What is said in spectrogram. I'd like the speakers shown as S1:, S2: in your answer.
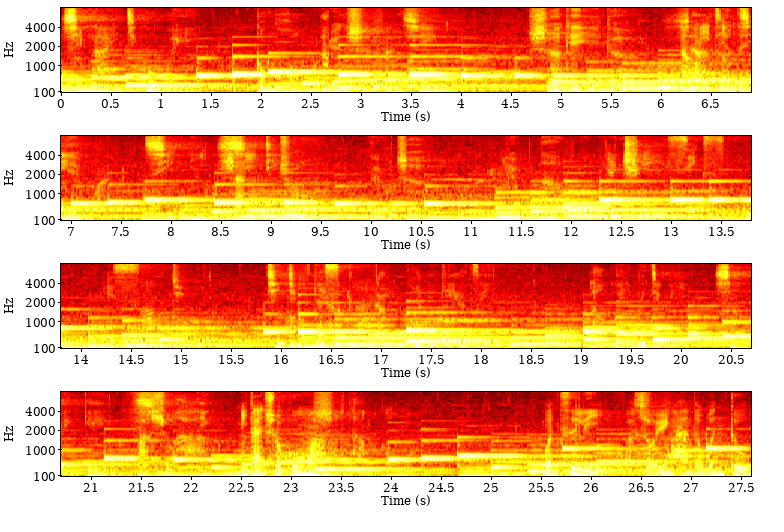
S1: 心内一句话，恭候
S2: 我愿是繁星，舍给一个夏天的夜晚，
S3: 请你
S2: 山中留着有那回忆。
S1: 亲像一样同款的溪仔水，流过每一位少年家
S3: 法树海，
S4: 你感受过吗？文字里所蕴含的温度，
